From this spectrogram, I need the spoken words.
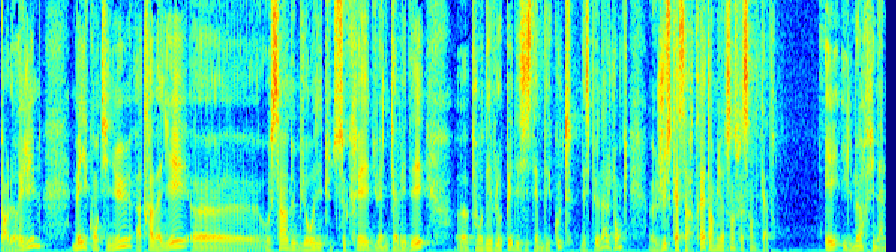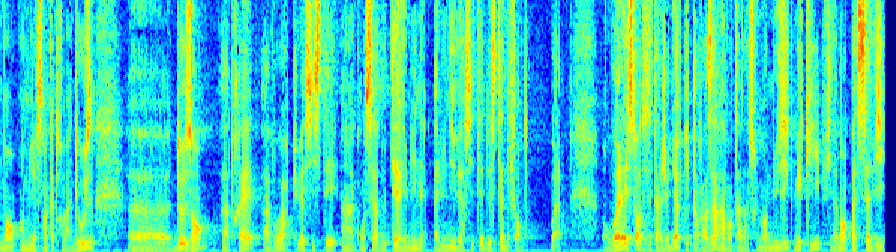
par le régime, mais il continue à travailler au sein de bureaux d'études secrets du NKVD pour développer des systèmes d'écoute, d'espionnage donc, jusqu'à sa retraite en 1964. Et il meurt finalement en 1992, euh, deux ans après avoir pu assister à un concert de thérémine à l'université de Stanford. Voilà. L'histoire de cet ingénieur qui par hasard invente un instrument de musique, mais qui finalement passe sa vie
